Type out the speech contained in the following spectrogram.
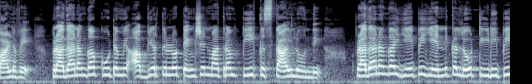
వాళ్ళవే ప్రధానంగా కూటమి అభ్యర్థుల్లో టెన్షన్ మాత్రం పీక్ స్థాయిలో ఉంది. ప్రధానంగా ఏపీ ఎన్నికల్లో టీడీపీ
